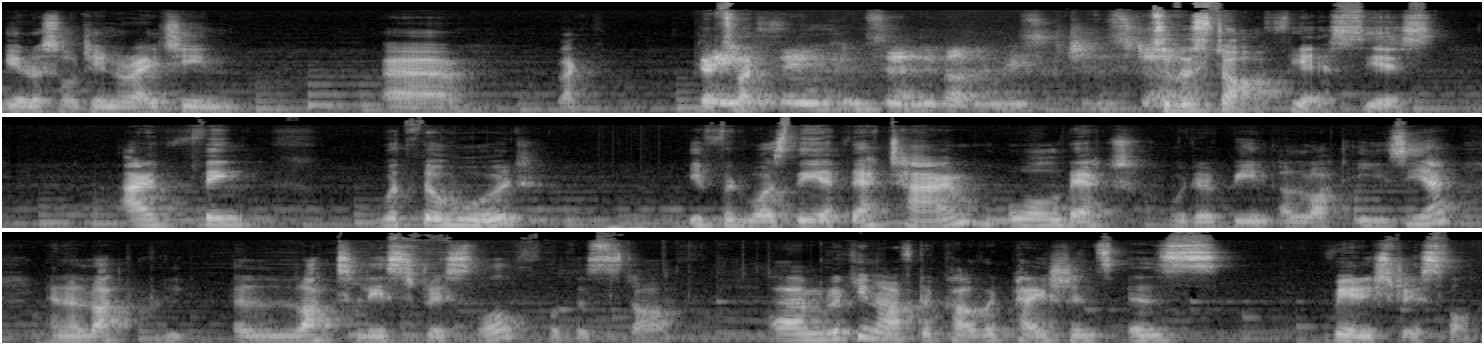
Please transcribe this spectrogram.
aerosol generating, uh, like that's what. They're concerned about the risk to the staff. To the staff, yes, yes. I think with the hood, if it was there at that time, all that would have been a lot easier and a lot, a lot less stressful for the staff. Um, looking after COVID patients is very stressful.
